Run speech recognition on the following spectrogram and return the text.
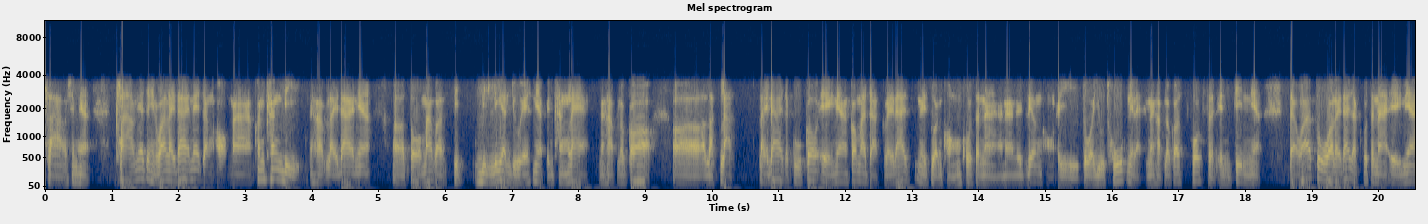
คลาวใช่ไหมฮะคลาวเนี่ยจะเห็นว่ารายได้เนี่ยจะออกมาค่อนข้างดีนะครับรายได้เนี่ย โตมากกว่า 10 บิลเลียน US เนี่ยเป็นครั้งแรกนะครับ แล้วก็หลักๆรายได้จาก Google เองเนี่ยก็มาจากรายได้ในส่วนของโฆษณานะในเรื่องของไอตัว YouTube นี่แหละนะครับ แล้วก็พวก Search Engine เนี่ย แต่ว่าตัวรายได้จากโฆษณาเองเนี่ย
